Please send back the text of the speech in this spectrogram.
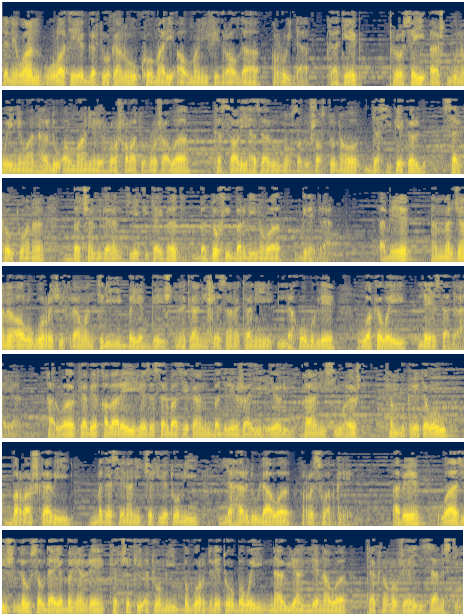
لە نێوان وڵاتە یەکگرتووەکان و کۆماری ئاڵمانی فیدراڵدا ڕوویدا کاتێک پرۆسەی ئاشتبوونەوەی نێوان هەردوو ئەڵمانیای ڕۆژهەڵات و ڕۆژاوا کە ساڵی هەزار و نۆ سەد و شەست و نۆ دەستی پێکرد، سەرکەوتووانە بە چەند گەرەنتییەکی تایبەت بە دۆخی بەرلینەوە گرێدرا. ئەبێ ئەم مەرجانە ئاڵوگۆڕێکی فراوانتری بە یەکگەیشتنەکانی خێزانەکانی لەخۆ بگرێ وەک ئەوەی لە ئێستادا هەیە، هەروەک ئەبێ قەبارەی هێزە سەربازییەکان بە درێژایی هێڵی پانی سی و هەشت کەم بکرێتەوە و بە ڕاشکاوی بەدەستهێنانی چەکی ئەتۆمی لە هەردوو لاوە ڕسوا بکرێ. ئەبێ وازیش لەو سەودایە بهێنرێ کە چەکی ئەتۆمی بگۆڕدرێتەوە بەوەی ناویان لێناوە تەکنۆلۆژیای زانستی.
